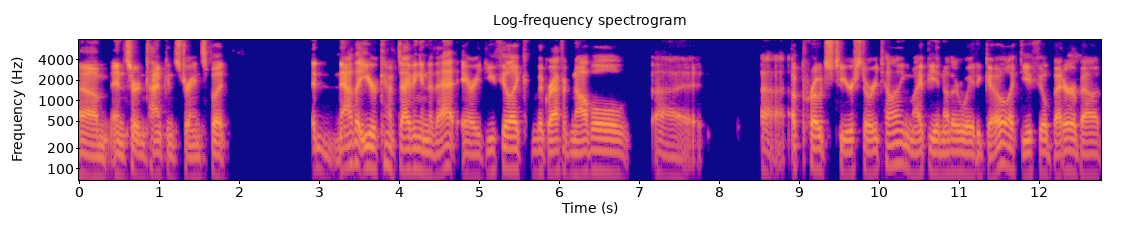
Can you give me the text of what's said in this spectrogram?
um, and certain time constraints. But uh, now that you're kind of diving into that area, do you feel like the graphic novel uh, uh, approach to your storytelling might be another way to go? Like, do you feel better about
